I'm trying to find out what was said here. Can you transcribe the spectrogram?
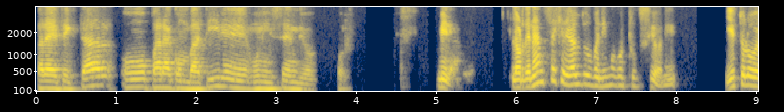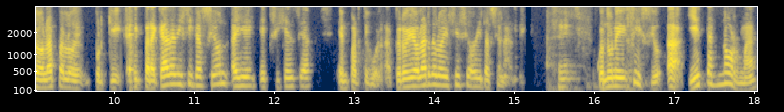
para detectar o para combatir eh, un incendio? Mira, la Ordenanza General de Urbanismo y Construcciones, y esto lo voy a hablar para lo porque para cada edificación hay exigencias en particular, pero voy a hablar de los edificios habitacionales. Sí. Cuando un edificio, ah, y estas normas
